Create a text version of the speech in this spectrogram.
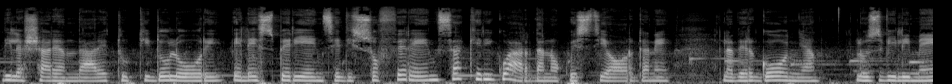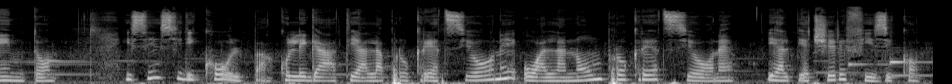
di lasciare andare tutti i dolori e le esperienze di sofferenza che riguardano questi organi la vergogna, lo svilimento, i sensi di colpa collegati alla procreazione o alla non procreazione e al piacere fisico.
